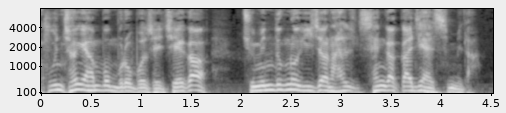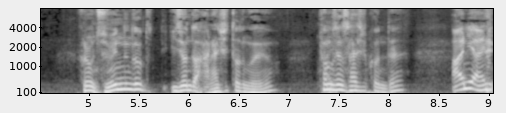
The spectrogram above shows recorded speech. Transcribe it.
군청에 한번 물어보세요. 제가 주민등록 이전할 생각까지 했습니다. 그럼 주민등록 이전도 안 하셨던 거예요? 평생 사실 건데? 아니 아니.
